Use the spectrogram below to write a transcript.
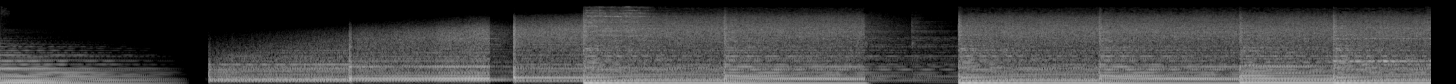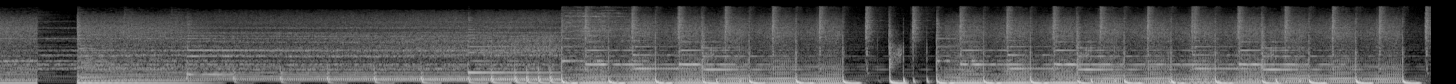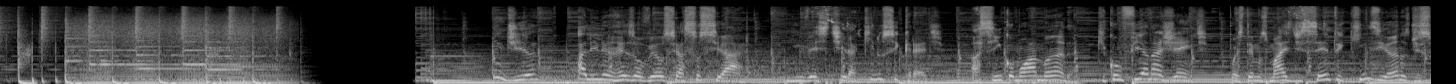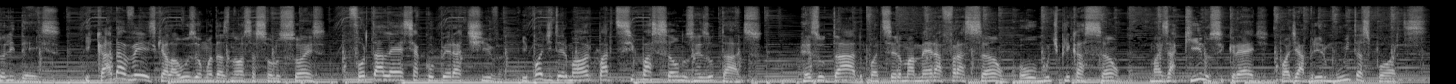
Lilian resolveu se associar e investir aqui no Sicredi, assim como a Amanda, que confia na gente, pois temos mais de 115 anos de solidez. E cada vez que ela usa uma das nossas soluções, fortalece a cooperativa e pode ter maior participação nos resultados. Resultado pode ser uma mera fração ou multiplicação, mas aqui no Sicredi pode abrir muitas portas.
